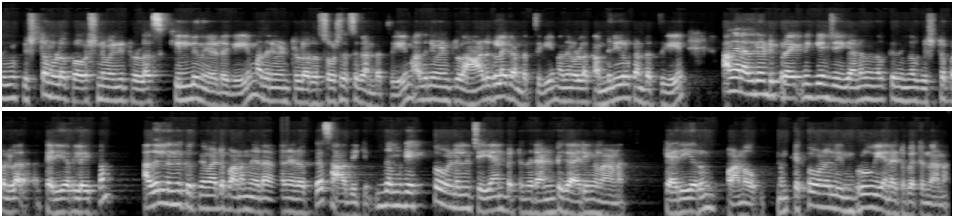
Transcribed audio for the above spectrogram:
നിങ്ങൾക്ക് ഇഷ്ടമുള്ള പ്രൊഫഷന് വേണ്ടിയിട്ടുള്ള സ്കില്ല് നേടുകയും അതിനു വേണ്ടിയിട്ടുള്ള റിസോഴ്സസ് കണ്ടെത്തുകയും അതിനു വേണ്ടിയിട്ടുള്ള ആളുകളെ കണ്ടെത്തുകയും അതിനുള്ള കമ്പനികൾ കണ്ടെത്തുകയും അങ്ങനെ അതിനുവേണ്ടി പ്രയത്നിക്കുകയും ചെയ്യുകയാണ് നിങ്ങൾക്ക് നിങ്ങൾക്ക് ഇഷ്ടപ്പെട്ട കരിയറിലേക്കും അതിൽ നിന്ന് കൃത്യമായിട്ട് പണം നേടാനൊക്കെ സാധിക്കും. ഇത് നമുക്ക് എപ്പോൾ വേണമെങ്കിലും ചെയ്യാൻ പറ്റുന്ന രണ്ട് കാര്യങ്ങളാണ് കരിയറും പണവും. നമുക്ക് എപ്പോൾ വേണമെങ്കിലും ഇമ്പ്രൂവ് ചെയ്യാനായിട്ട് പറ്റുന്നതാണ്.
